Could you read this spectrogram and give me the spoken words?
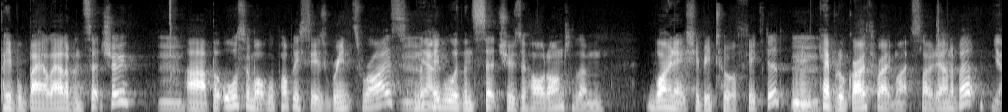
people bail out of in situ. Mm. Uh, but also, what we'll probably see is rents rise, and the Yeah. people with in situs who hold on to them won't actually be too affected. Mm. Capital growth rate might slow down a bit, Yeah.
